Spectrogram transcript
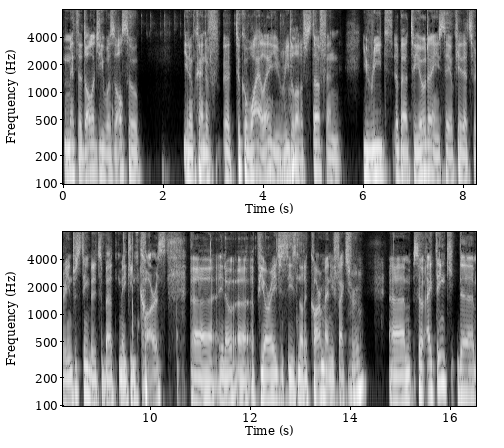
methodology was also you know kind of uh, took a while eh? you read mm-hmm. a lot of stuff and you read about Toyota and you say, okay, that's very interesting, but it's about making cars. Uh, you know, uh, a PR agency is not a car manufacturer. Mm-hmm. Um, so I think the,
